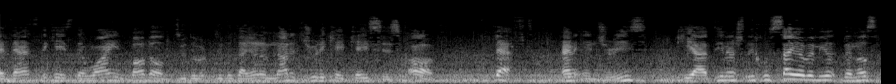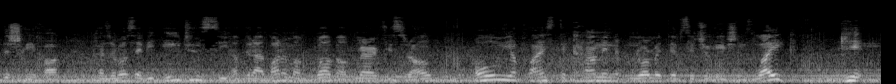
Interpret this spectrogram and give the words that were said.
If that's the case, then why in Babel do the, do the Dayanim not adjudicate cases of theft and injuries? Ki avdina shlichu sayo b'milsa Rabbi say the agency of the Rabbanim of Babel, of Eretz Yisrael, only applies to common normative situations, like getting.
